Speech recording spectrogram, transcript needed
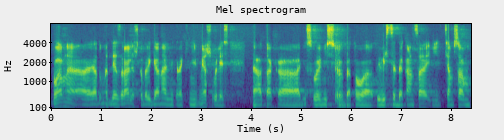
Главное, я думаю, для Израиля, чтобы региональные игроки не вмешивались, а так а, они свою миссию готовы довести до конца и тем самым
